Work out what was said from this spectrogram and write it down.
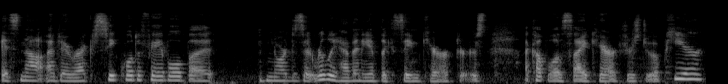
It's not a direct sequel to Fable, but nor does it really have any of the same characters. A couple of side characters do appear,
